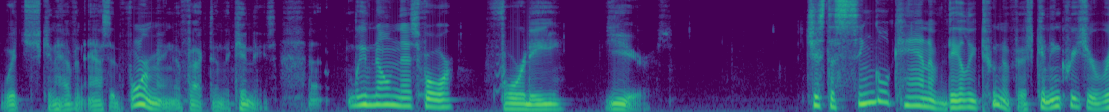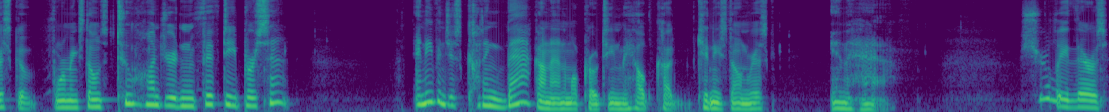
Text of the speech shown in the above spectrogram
which can have an acid-forming effect in the kidneys. We've known this for 40 years. Just a single can of daily tuna fish can increase your risk of forming stones 250%. And even just cutting back on animal protein may help cut kidney stone risk in half. Surely there's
